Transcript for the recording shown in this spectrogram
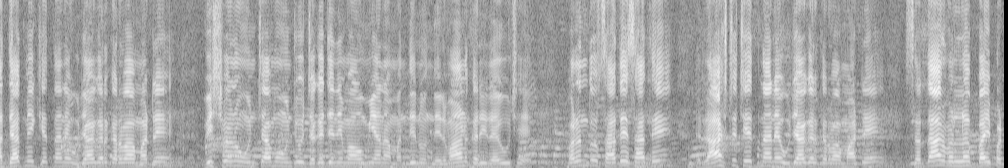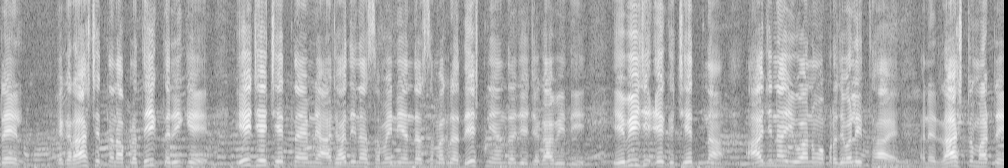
આધ્યાત્મિક ચેતનાને ઉજાગર કરવા માટે વિશ્વનું ઊંચામાં ઊંચું જગજનીમાં ઉમિયાના મંદિરનું નિર્માણ કરી રહ્યું છે. પરંતુ સાથે સાથે રાષ્ટ્ર ચેતનાને ઉજાગર કરવા માટે સરદાર વલ્લભભાઈ પટેલ એક રાષ્ટ્ર ચેતનાના પ્રતીક તરીકે એ જે ચેતના એમને આઝાદીના સમયની અંદર સમગ્ર દેશની અંદર જે જગાવી હતી, એવી જ એક ચેતના આજના યુવાનોમાં પ્રજ્વલિત થાય અને રાષ્ટ્ર માટે,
